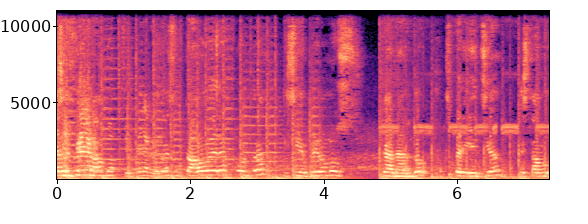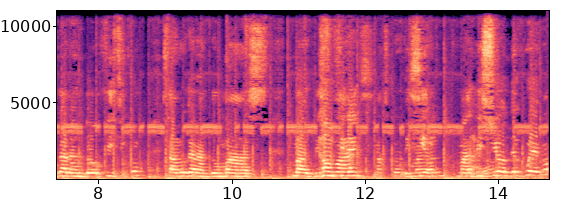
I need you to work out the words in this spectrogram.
El Siempre resultado- ganando, siempre El ganando. resultado era contra y siempre íbamos ganando experiencia, estamos ganando físico, estamos ganando más, más visual, Confidence, más, visión. más, más Claro. visión del juego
